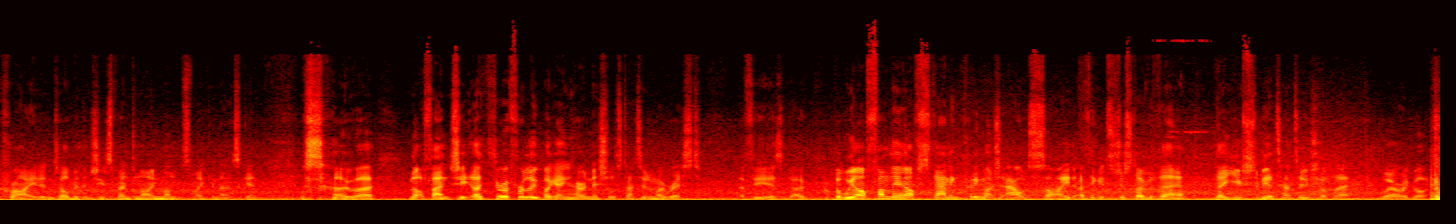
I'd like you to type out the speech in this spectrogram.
cried and told me that she'd spent nine months making that skin. So, uh, not a fan. She, I threw her for a loop by getting her initials tattooed on my wrist a few years ago. But we are, funnily enough, standing pretty much outside. I think it's just over there. There used to be a tattoo shop there where I got. Uh,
